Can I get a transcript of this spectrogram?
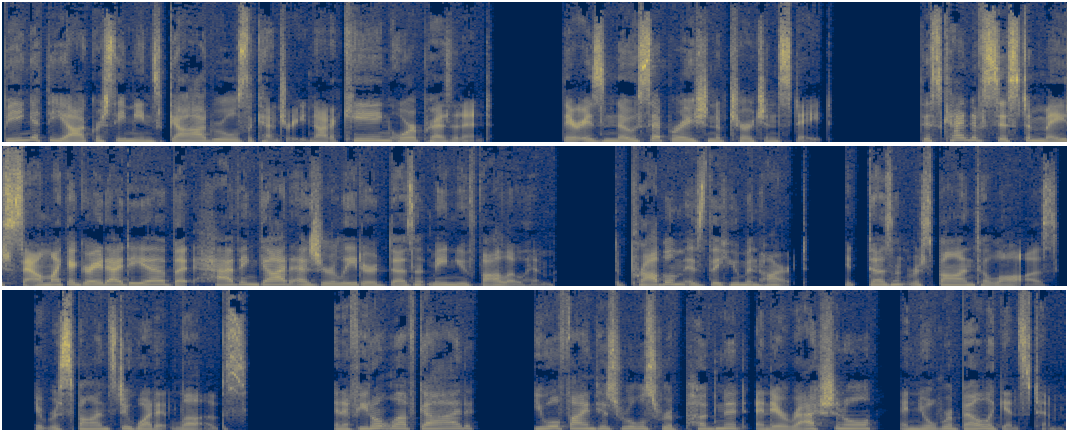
Being a theocracy means God rules the country, not a king or a president. There is no separation of church and state. This kind of system may sound like a great idea, but having God as your leader doesn't mean you follow him. The problem is the human heart. It doesn't respond to laws, it responds to what it loves. And if you don't love God, you will find his rules repugnant and irrational, and you'll rebel against him.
